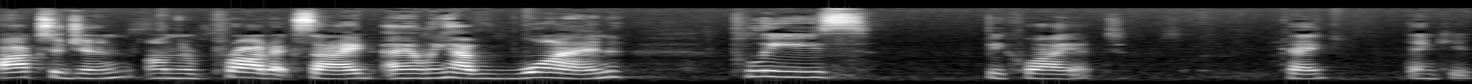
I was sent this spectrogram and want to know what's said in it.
oxygen on the product side. I only have one. Please be quiet. Okay. Thank you.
